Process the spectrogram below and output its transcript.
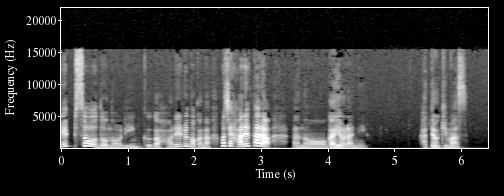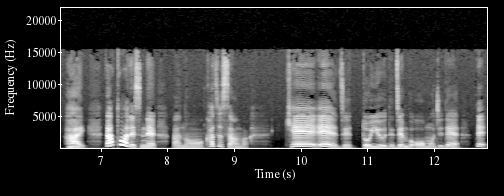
エピソードのリンクが貼れるのかな？もし貼れたらあの概要欄に貼っておきます。はい、であとはですねあのカズさんは KAZU で全部大文字でで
